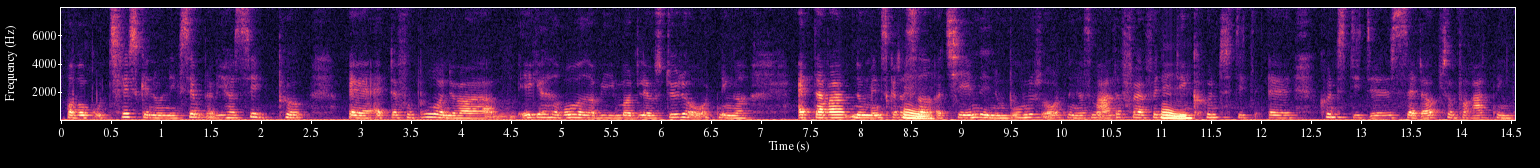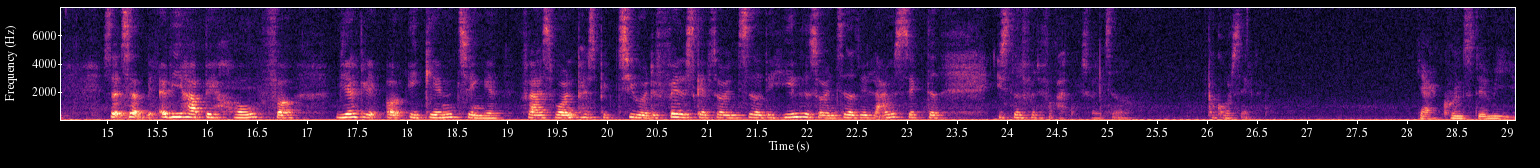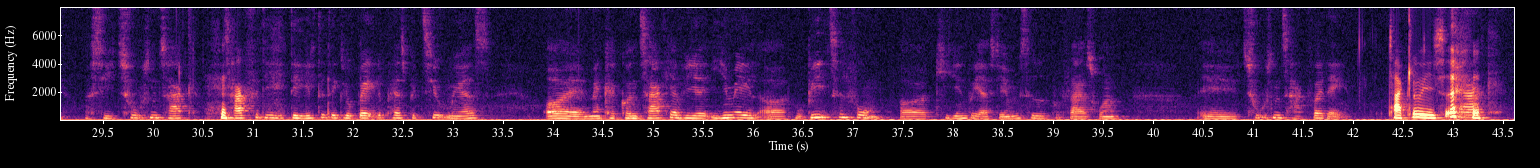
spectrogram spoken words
og hvor groteske nogle eksempler vi har set på, øh, at da forbrugerne var, ikke havde råd, og vi måtte lave støtteordninger, at der var nogle mennesker, der sad mm. og tjente i nogle bonusordninger som aldrig før, fordi mm. det er kunstigt, øh, kunstigt øh, sat op som forretning. Så, så vi har behov for virkelig at igen tænke fast one perspektiver, det fællesskabsorienterede, det helhedsorienterede, det langsigtede, i stedet for det forretningsorienterede på kort sigt. Jeg kan kun stemme i og sige tusind tak. Tak fordi I delte det globale perspektiv med os. Og øh, man kan kontakte jer via e-mail og mobiltelefon og kigge ind på jeres hjemmeside på Flyers One. Øh, tusind tak for i dag. Tak Louise. Tak.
